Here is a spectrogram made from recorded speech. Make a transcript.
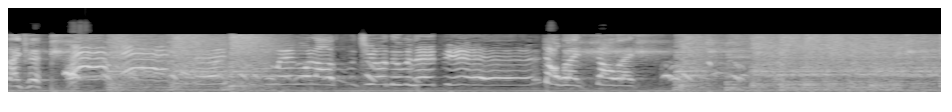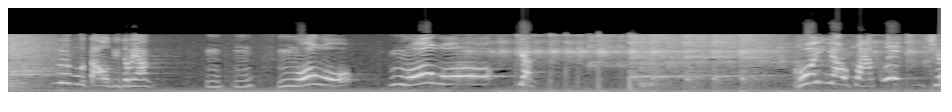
三缺。哎，为我老子求你们来的，找过来，找过来。师傅到底怎么样？嗯嗯，我我。我我将可以要挂鬼技巧，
